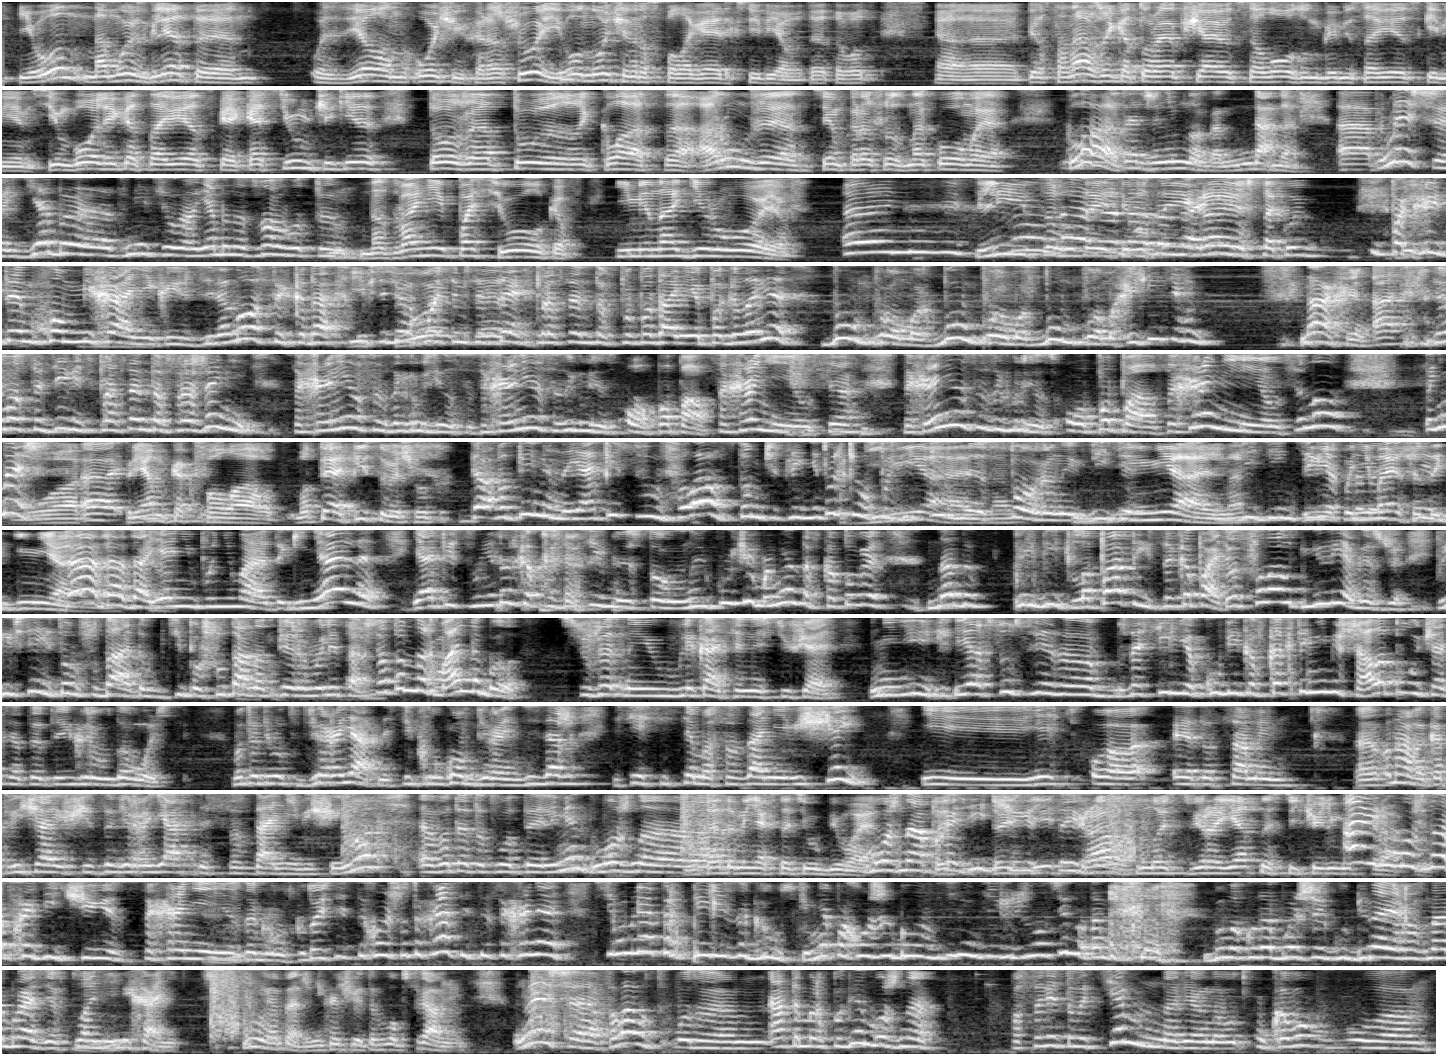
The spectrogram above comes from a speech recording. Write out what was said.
И он, на мой взгляд, э, сделан очень хорошо, и он очень располагает к себе. Вот это вот э, персонажи, которые общаются лозунгами советскими, символика советская, костюмчики тоже оттуда же класса, оружие всем хорошо знакомое. Класс! Опять же, немного, да. да. А, понимаешь, я бы отметил, я бы назвал вот... Э, Название поселков, имена героев. А, ну ведь лица ну, вот да, эти, да, вот да, ты да, играешь и, такой... И покрытая мхом механика из 90-х, когда и у тебя 85% это... попадания по голове, бум промах, бум промах, бум промах. Идите вы Нахрен. А 99% сражений сохранился, загрузился, сохранился, загрузился. О, попал, сохранился. Сохранился, загрузился. О, попал, сохранился. Ну, понимаешь? Вот, э, прям как Fallout. Вот ты описываешь вот... Да, вот именно. Я описываю Fallout, в том числе не только его гениально. позитивные стороны в виде... Гениально. В виде интересного... Ты не понимаешь, это гениально. Да, да, да, я не понимаю, это гениально. Я описываю не только позитивные стороны, но и кучу моментов, которые надо прибить лопатой и закопать. Вот Fallout New Vegas же при всей том, что да, это типа шута от первого лица, все там нормально было с сюжетной увлекательностью чай. И, и отсутствие засилья кубиков как-то не мешало получать от этой игры удовольствие. Вот этой вот вероятности, кругом вероятности. Здесь даже здесь есть система создания вещей, и есть о, этот самый навык, отвечающий за вероятность создания вещей. Но э, вот этот вот элемент можно... Вот это меня, кстати, убивает. Можно обходить то есть, через то есть крафт, но с вероятностью что-нибудь А его можно обходить через сохранение mm-hmm. загрузку. То есть, если ты хочешь что-то крафтить, ты сохраняешь симулятор перезагрузки. У меня, похоже, было в Divinity Original Sin, но там было куда больше глубина и разнообразие в плане механики. Ну, опять же, не хочу это в лоб сравнивать. Понимаешь, э, Fallout, вот Atom RPG можно посоветовать тем, наверное, вот у кого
